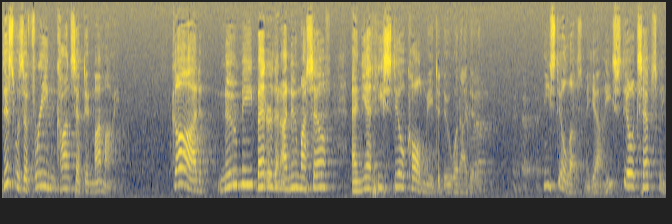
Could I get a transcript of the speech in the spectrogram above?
this was a freeing concept in my mind? God knew me better than I knew myself, and yet He still called me to do what I do. He still loves me, yeah. He still accepts me.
